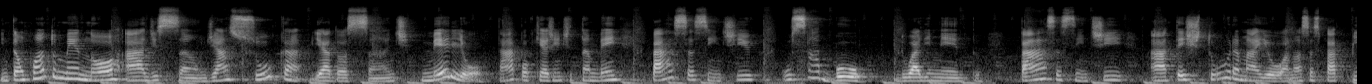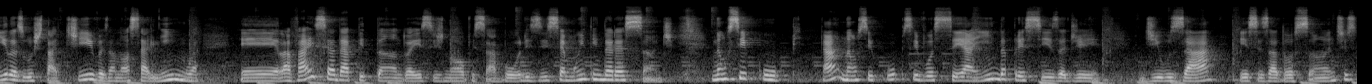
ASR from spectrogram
Então, quanto menor a adição de açúcar e adoçante, melhor, tá? Porque a gente também passa a sentir o sabor do alimento, passa a sentir a textura maior, as nossas papilas gustativas, a nossa língua, ela vai se adaptando a esses novos sabores, isso é muito interessante. Não se culpe, tá? Não se culpe se você ainda precisa de, de usar esses adoçantes,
